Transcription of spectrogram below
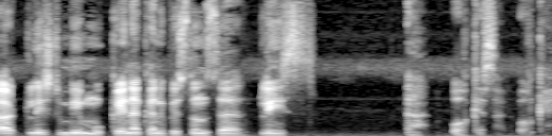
అట్లీస్ట్ మీ ముక్కైనా కనిపిస్తుంది sir please. Okay sir okay.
